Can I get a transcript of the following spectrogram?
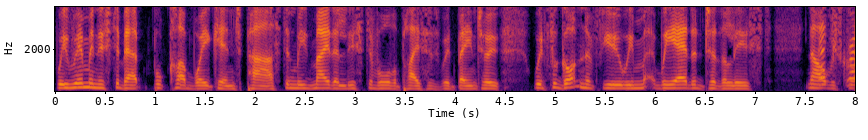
We reminisced about book club weekends past, and we'd made a list of all the places we'd been to. We'd forgotten a few. We we added to the list, No, That's it was great.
